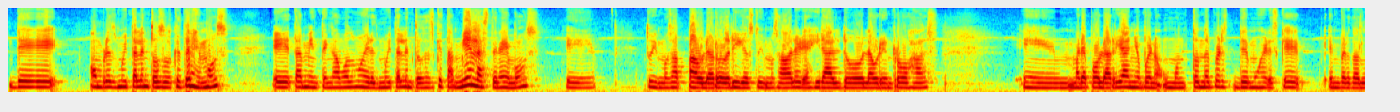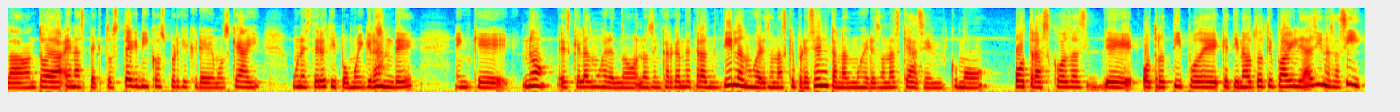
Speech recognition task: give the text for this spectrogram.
de hombres muy talentosos que tenemos, eh, también tengamos mujeres muy talentosas que también las tenemos. tuvimos a Paula Rodríguez, tuvimos a Valeria Giraldo, Lauren Rojas, eh, María Paula Riaño, bueno, un montón de, mujeres que en verdad la daban toda en aspectos técnicos porque creemos que hay un estereotipo muy grande en que no, es que las mujeres no, no se encargan de transmitir, las mujeres son las que presentan, las mujeres son las que hacen como otras cosas de otro tipo de, que tienen otro tipo de habilidades y no es así,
